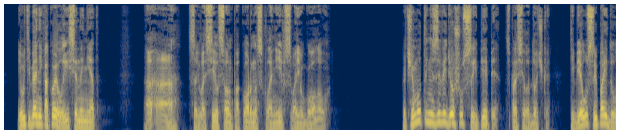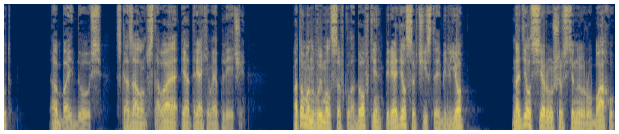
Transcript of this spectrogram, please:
— «и у тебя никакой лысины нет». «Ага», — согласился он, покорно склонив свою голову. «Почему ты не заведешь усы, Пепе?» — спросила дочка. «Тебе усы пойдут». «Обойдусь», — сказал он, вставая и отряхивая плечи. Потом он вымылся в кладовке, переоделся в чистое белье, надел серую шерстяную рубаху,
